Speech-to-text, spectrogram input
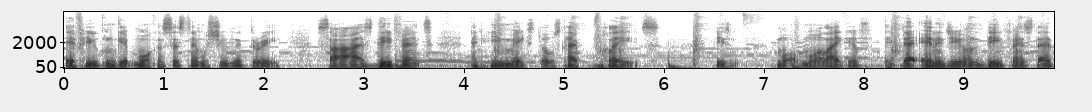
if he can get more consistent with shooting the three. size, defense, and he makes those type of plays. He's more more like if, if that energy on defense that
